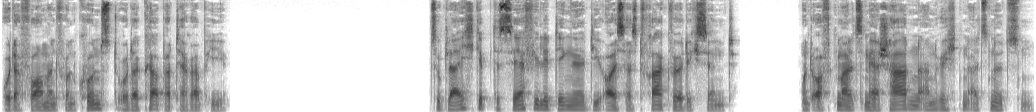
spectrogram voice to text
oder Formen von Kunst oder Körpertherapie. Zugleich gibt es sehr viele Dinge, die äußerst fragwürdig sind und oftmals mehr Schaden anrichten als nützen.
